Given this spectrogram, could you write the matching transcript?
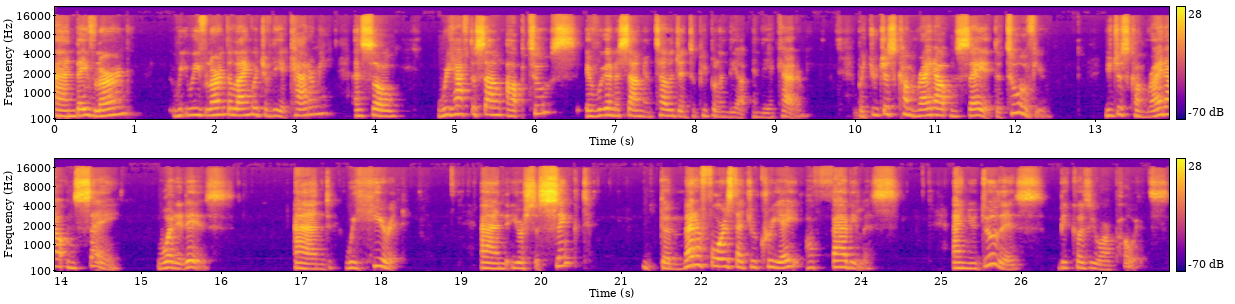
and they've learned we, we've learned the language of the academy, and so we have to sound obtuse if we're going to sound intelligent to people in the in the academy. But you just come right out and say it, the two of you. You just come right out and say what it is. And we hear it. And you're succinct. The metaphors that you create are fabulous. And you do this because you are poets.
